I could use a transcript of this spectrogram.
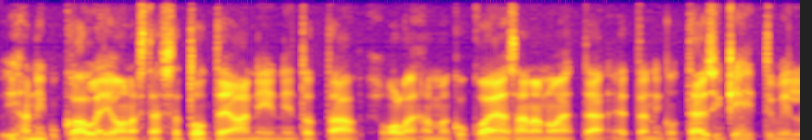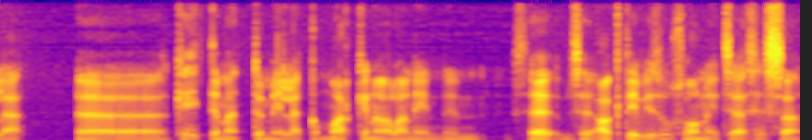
ihan niin kuin Kalle Joonas tässä toteaa, niin, niin tota, olenhan mä koko ajan sanonut, että, että niin kuin täysin kehittyvillä – kehittämättömillä markkinoilla, niin, niin se, se aktiivisuus on itse asiassa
